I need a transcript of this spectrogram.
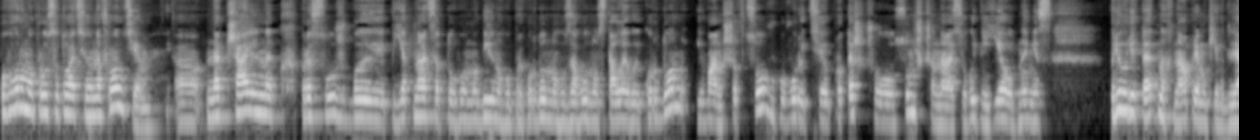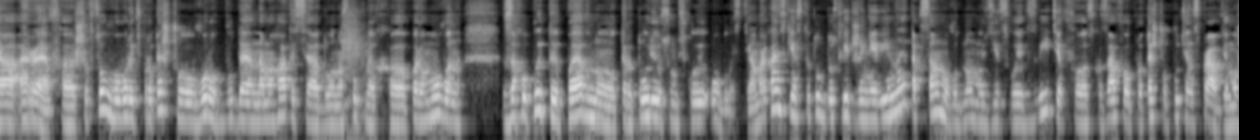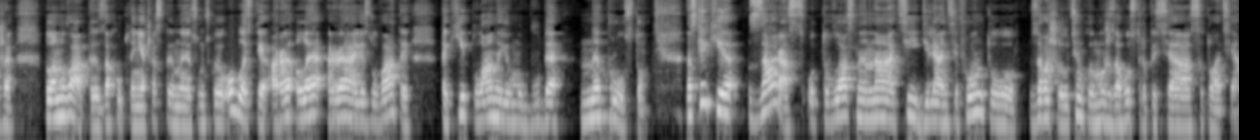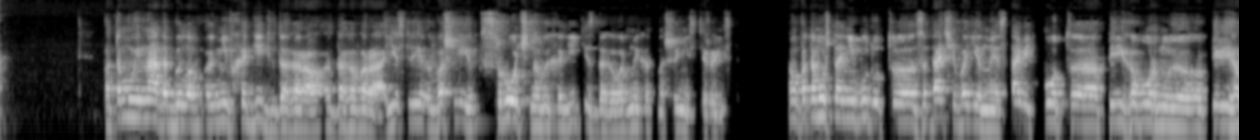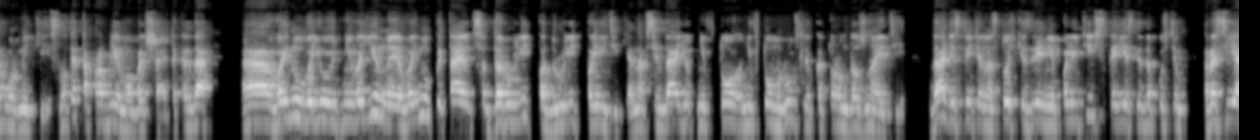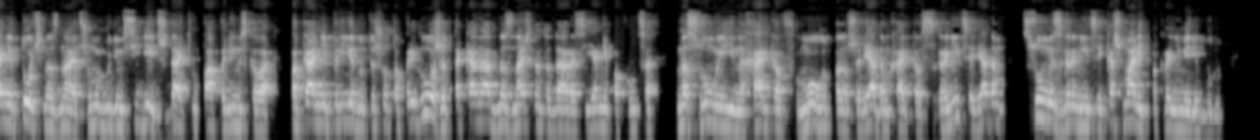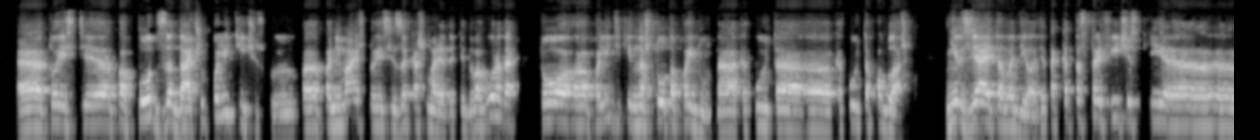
Поговоримо про ситуацію на фронті. Е, Начальник прес-служби 15-го мобільного прикордонного загону Сталевий кордон Іван Шевцов говорить про те, що Сумщина сьогодні є одним із пріоритетних напрямків для РФ. Е, Шевцов говорить про те, що ворог буде намагатися до наступних е, перемовин захопити певну територію Сумської області. Американський інститут дослідження війни так само в одному зі своїх звітів е, сказав про те, що Путін справді може планувати захоплення частини Сумської області, але реалізувати такі плани йому буде непросто. Наскільки зараз, от власне на цій ділянці фронту, за вашою оцінкою, може загостритися ситуація? Потому и надо было э, не входить в договора. договора. Если вошли, срочно выходить из договорных отношений с террористами. Ну, потому что они будут э, задачи военные ставить под э, переговорную, переговорный кейс. Вот это проблема большая. Это когда э, войну воюют не военные, войну пытаются дорулить, подрулить политики. Она всегда идет не в, то, не в том русле, в котором должна идти. Да, действительно, с точки зрения политической, если, допустим, россияне точно знают, что мы будем сидеть, ждать у Папы Римского, пока они приедут и что-то предложат, так она однозначно тогда россияне попрутся на Сумы и на Харьков могут, потому что рядом Харьков с границей, рядом Сумы с границей, кошмарить, по крайней мере, будут. Э, То есть э, по- под задачу политическую. По- Понимаю, что если закошмарят эти два города, то э, политики на что-то пойдут, на какую-то какую-то поблажку. Нельзя этого делать. Это катастрофические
